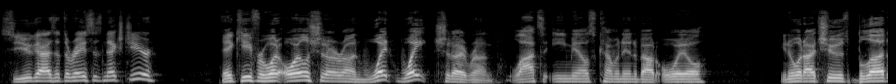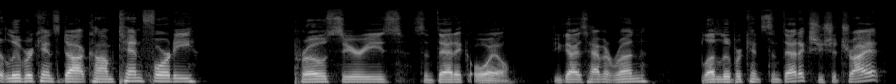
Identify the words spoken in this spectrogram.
See you guys at the races next year. Hey, Keefer, what oil should I run? What weight should I run? Lots of emails coming in about oil. You know what I choose? BludLubricants.com 1040 Pro Series synthetic oil. If you guys haven't run Blud Lubricants Synthetics, you should try it.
